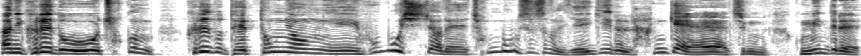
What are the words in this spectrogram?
아니 그래도 조금 그래도 대통령이 후보 시절에 천공 스승을 얘기를 한 게 지금 국민들의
